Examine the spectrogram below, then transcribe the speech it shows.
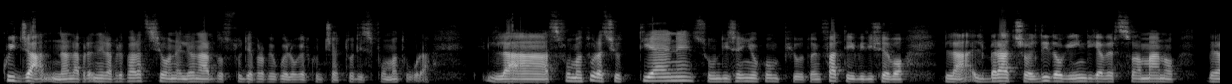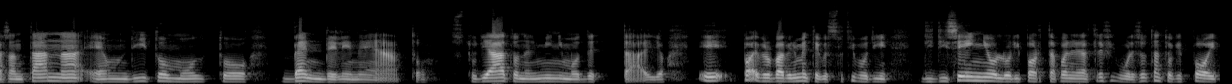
qui già nella, nella preparazione Leonardo studia proprio quello che è il concetto di sfumatura la sfumatura si ottiene su un disegno compiuto. Infatti, vi dicevo, la, il braccio, il dito che indica verso la mano della Sant'Anna è un dito molto ben delineato, studiato nel minimo dettaglio e poi probabilmente questo tipo di, di disegno lo riporta poi nelle altre figure, soltanto che poi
